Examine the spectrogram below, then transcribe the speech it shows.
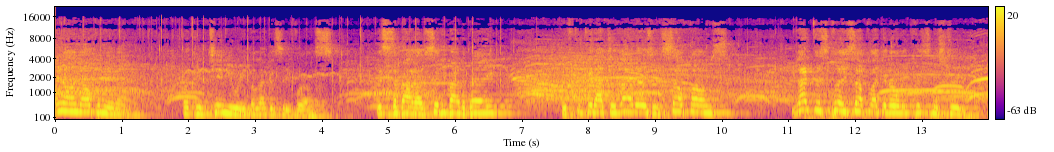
and on El Camino for continuing the legacy for us. This is about our city by the bay. If you get out your lighters and cell phones, light this place up like an early Christmas tree.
